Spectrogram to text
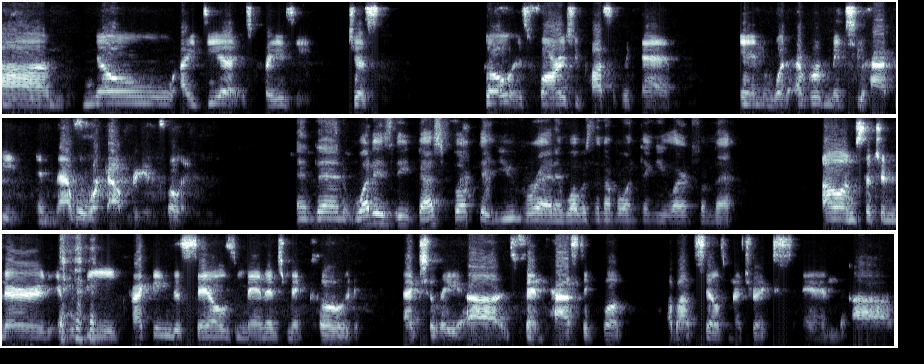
Um, no idea is crazy. Just go as far as you possibly can in whatever makes you happy, and that will work out for you fully. And then, what is the best book that you've read, and what was the number one thing you learned from that? Oh, I'm such a nerd. It would be Cracking the Sales Management Code, actually. Uh, it's a fantastic book about sales metrics and um,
